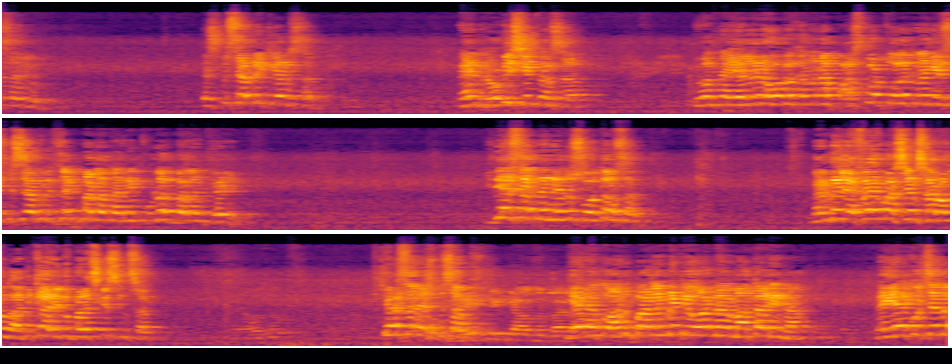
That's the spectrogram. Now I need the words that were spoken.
ಮಾಡ್ತಾರೆ ಸರ್ ಇವರು. ಎಸ್ ಪಿ ಸಾಹೇಬ್ರಿಗೆ ಕೇಳಿ ಸರ್. ನಾನು ರೌಡಿ ಶೀಟರ್ ಸರ್. ಇವತ್ತು ನಾ ಎಲ್ಲರೂ ಹೋಗ್ಬೇಕಂದ್ರೆ ನಾ ಪಾಸ್ಪೋರ್ಟ್ ತೊಗೊಳಕ್ ನಂಗೆ ಎಸ್ ಪಿ ಸಾಹೇಬ್ರಿಗೆ ಚೆಕ್ ಮಾಡಲ್ಲ ನನಗೆ ಕುಳ್ಳಕ್ ಬರಲ್ಲ ಅಂತ ಹೇಳಿ. ಇದೇ ಸರ್ ನನ್ನ ಹೆಸರು ಸೋತವ್ ಸರ್. ನನ್ನ ಮೇಲೆ ಎಫ್ ಐ ಆರ್ ಮಾಡ್ಸೇನೆ ಸರ್ ಒಂದು ಅಧಿಕಾರಿ ಇದು ಬಳಸ್ಕೇಸಿನಿ ಸರ್. ಕೇಳಿ ಸರ್ ಎಸ್ ಪಿ ಸಾಹೇಬ್ ಏನದು ಅನ್ಪಾರ್ಲಿಮೆಂಟ್ರಿ ವರ್ಡ್ ನಾನು ಮಾತಾಡಿನ? ನಾ ಏನ್ ಕ್ವಶನ್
